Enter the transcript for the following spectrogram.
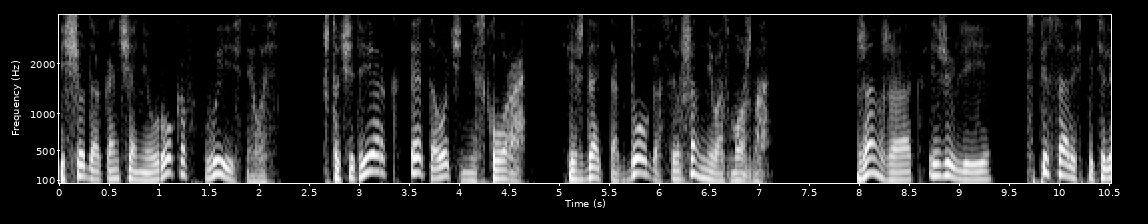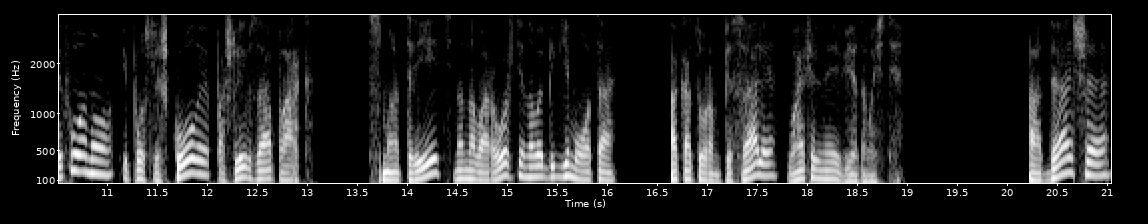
еще до окончания уроков, выяснилось, что четверг — это очень нескоро, и ждать так долго совершенно невозможно. Жан-Жак и Жюли списались по телефону и после школы пошли в зоопарк смотреть на новорожденного бегемота, о котором писали вафельные ведомости. А дальше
